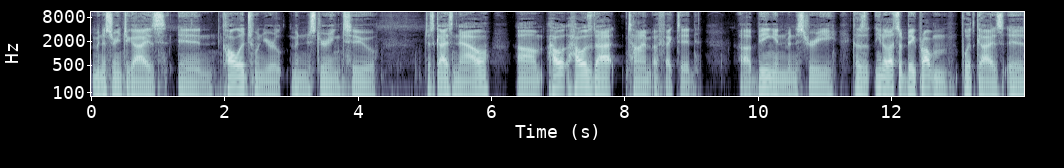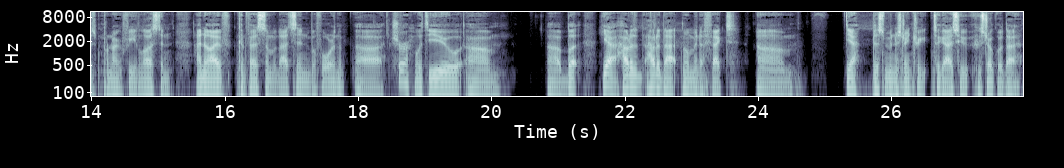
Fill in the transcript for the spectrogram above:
ministering to guys in college when you're ministering to just guys now um how how has that time affected uh being in ministry cuz you know that's a big problem with guys is pornography and lust and I know I've confessed some of that sin before in the uh sure. with you um uh but yeah how did how did that moment affect um yeah just ministering to, to guys who who struggle with that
